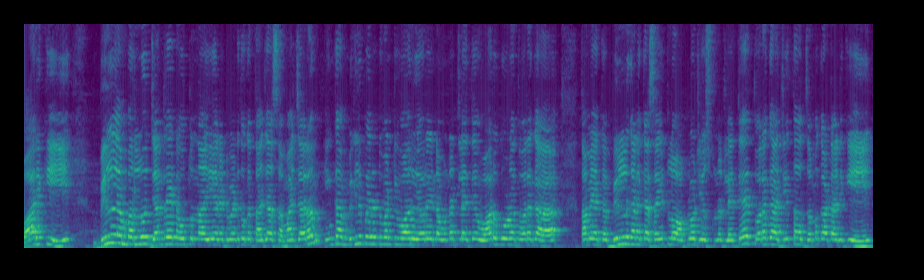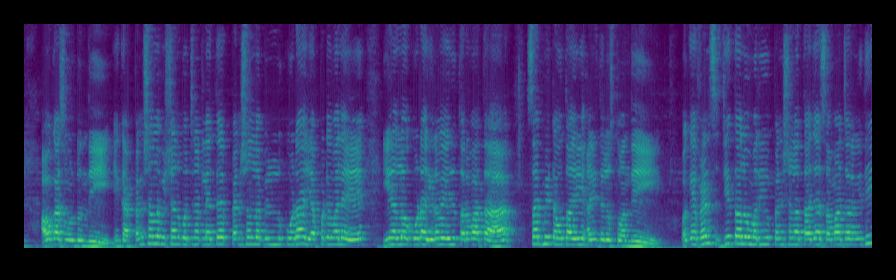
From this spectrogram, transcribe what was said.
వారికి బిల్ నెంబర్లు జనరేట్ అవుతున్నాయి అనేటువంటిది ఒక తాజా సమాచారం. ఇంకా మిగిలిపోయినటువంటి వారు ఎవరైనా ఉన్నట్లయితే వారు కూడా త్వరగా తమ యొక్క బిల్ కనుక సైట్లో అప్లోడ్ చేసుకున్నట్లయితే త్వరగా జీతాలు జమ కావడానికి అవకాశం ఉంటుంది. ఇక పెన్షన్ల విషయానికి వచ్చినట్లయితే పెన్షన్ల బిల్లు కూడా ఎప్పటి వలె ఈ నెలలో కూడా ఇరవై ఐదు తర్వాత సబ్మిట్ అవుతాయి అని తెలుస్తోంది. ఓకే ఫ్రెండ్స్ జీతాలు మరియు పెన్షన్ల తాజా సమాచారం ఇది.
